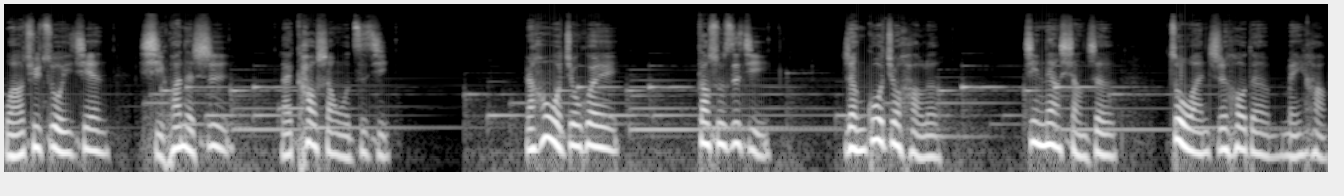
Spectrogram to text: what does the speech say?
我要去做一件喜欢的事来犒赏我自己。然后我就会告诉自己，忍过就好了，尽量想着。做完之后的美好，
